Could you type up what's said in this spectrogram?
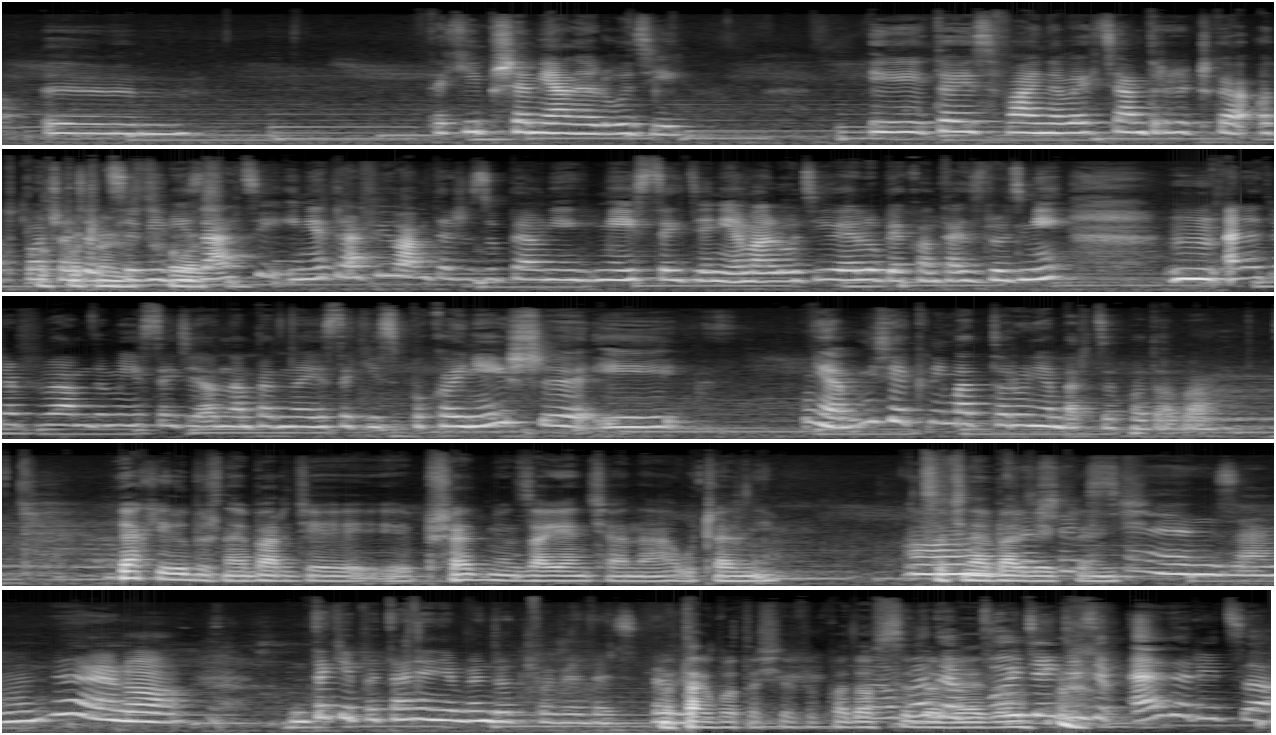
takiej przemiany ludzi. I to jest fajne, bo ja chciałam troszeczkę odpocząć Odpocząć od cywilizacji i nie trafiłam też zupełnie w miejsce, gdzie nie ma ludzi. Ja lubię kontakt z ludźmi, mm, ale trafiłam do miejsca, gdzie on na pewno jest taki spokojniejszy i nie, mi się klimat Torunia bardzo podoba. Jaki lubisz najbardziej przedmiot zajęcia na uczelni? Co O, cię najbardziej kręci? Księdza, no nie no. Na takie pytania nie będę odpowiadać. No tak, bo to się wykładowcy no, dowiedzą. pójdzie gdzieś w eter i co?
